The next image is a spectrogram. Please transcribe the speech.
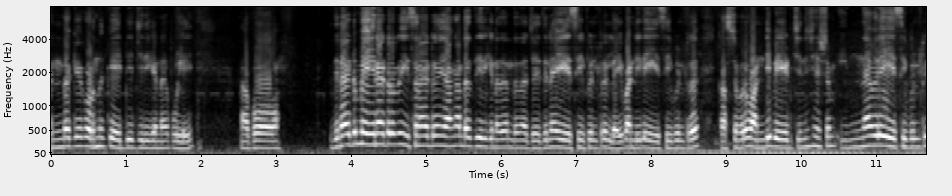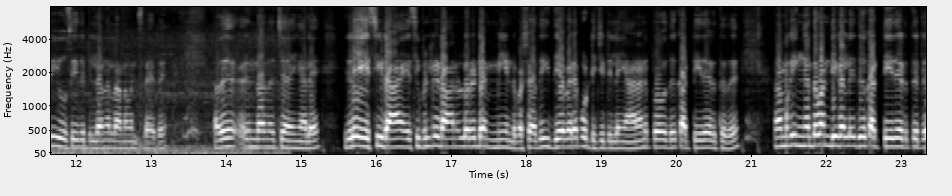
എന്തൊക്കെ കൊടുന്ന് കയറ്റി വെച്ചിരിക്കുന്നത് പുള്ളി? അപ്പോൾ ഇതിനായിട്ട് മെയിനായിട്ടൊരു റീസണായിട്ട് ഞാൻ കണ്ടെത്തിയിരിക്കുന്നത് എന്താണെന്ന് വെച്ചാൽ ഇതിന് എ സി ഫിൽറ്റർ ഇല്ല. ഈ വണ്ടിയിൽ എ സി ഫിൽറ്റർ കസ്റ്റമർ വണ്ടി മേടിച്ചതിന് ശേഷം ഇന്നവരെ എ സി ഫിൽറ്റർ യൂസ് ചെയ്തിട്ടില്ല എന്നുള്ളതാണ് മനസ്സിലായത്. അത് എന്താണെന്ന് വെച്ച് കഴിഞ്ഞാൽ ഇതിൽ എ സി ഇടാൻ എ സി ഫിൽറ്റർ ഇടാനുള്ള ഒരു ഡമ്മി ഉണ്ട്. പക്ഷെ അത് ഇതേവരെ പൊട്ടിച്ചിട്ടില്ല. ഞാനാണ് ഇപ്പോൾ ഇത് കട്ട് ചെയ്തെടുത്തത്. നമുക്ക് ഇങ്ങനത്തെ വണ്ടികളിൽ ഇത് കട്ട് ചെയ്തെടുത്തിട്ട്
